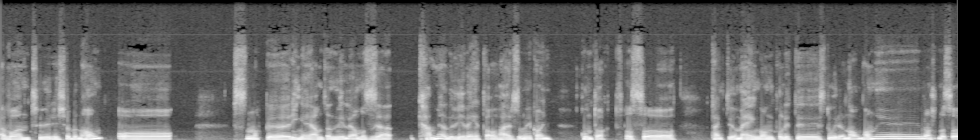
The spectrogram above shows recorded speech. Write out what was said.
jeg var en tur i København og snakker, ringer hjem til en William og så sier jeg, hvem er det vi vet av her som vi kan kontakte. Og så tenkte vi med en gang på litt de store navnene i bransjen, og så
